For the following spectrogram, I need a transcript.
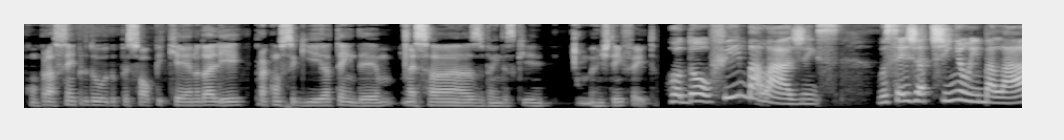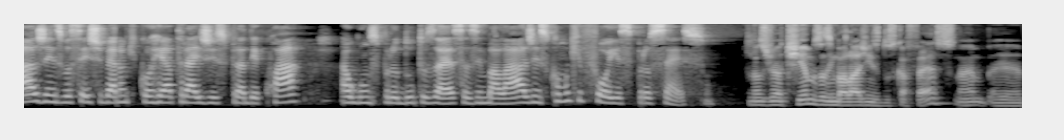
Comprar sempre do, do pessoal pequeno dali para conseguir atender essas vendas que a gente tem feito. Rodolfo, e embalagens? Vocês já tinham embalagens? Vocês tiveram que correr atrás disso para adequar alguns produtos a essas embalagens? Como que foi esse processo? Nós já tínhamos as embalagens dos cafés, né? É,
